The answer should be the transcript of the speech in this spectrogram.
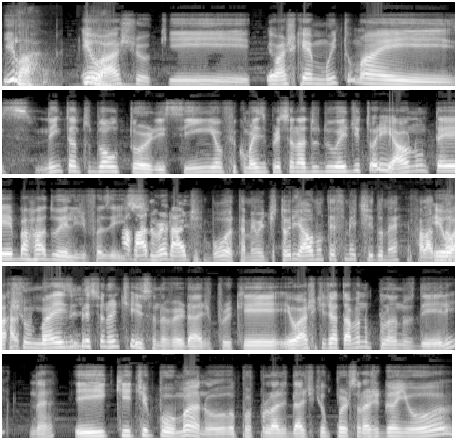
E lá? E Eu lá? acho que. Eu acho que é muito mais. Nem tanto do autor, e sim eu fico mais impressionado do editorial não ter barrado ele de fazer isso. Amarrado, verdade. Boa, também o editorial não ter se metido, né? Falado, Eu "Não, cara, acho que mais fazer isso." impressionante isso, na verdade, porque eu acho que já tava no planos dele, né? E que, tipo, mano, a popularidade que o personagem ganhou.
